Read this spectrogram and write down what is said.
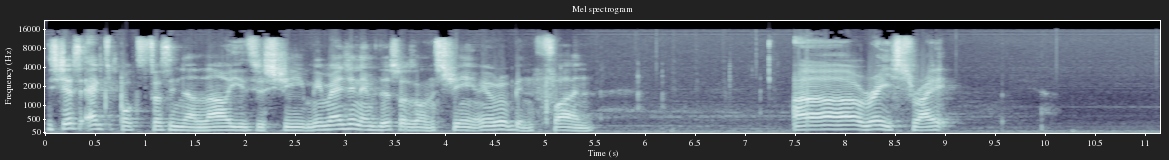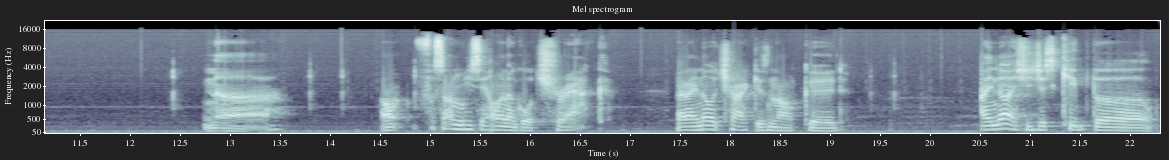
It's just Xbox doesn't allow you to stream. Imagine if this was on stream. It would have been fun. Uh, race, right? Nah. For some reason, I want to go track. But I know track is not good. I know I should just keep the.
